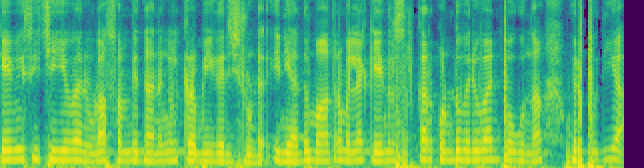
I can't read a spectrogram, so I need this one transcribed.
K Y C ചെയ്യുവാനുള്ള സംവിധാനങ്ങൾ ക്രമീകരിച്ചിട്ടുണ്ട്. ഇനി അതുമാത്രമല്ല കേന്ദ്ര സർക്കാർ കൊണ്ടുവരുവാൻ പോകുന്ന ഒരു പുതിയ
